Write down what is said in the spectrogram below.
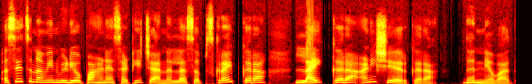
असेच नवीन व्हिडिओ पाहण्यासाठी चॅनलला सबस्क्राईब करा लाईक करा आणि शेअर करा. धन्यवाद.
